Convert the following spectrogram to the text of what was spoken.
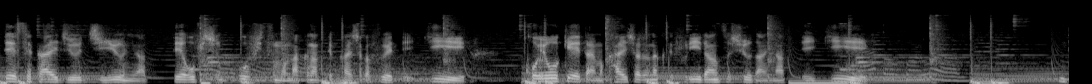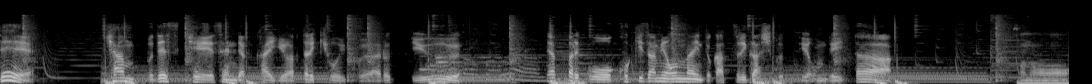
って世界中自由になって、オフィス、オフィスもなくなって会社が増えていき、雇用形態も会社じゃなくてフリーランス集団になっていき、で、キャンプで経営戦略会議をやったり教育をやるっていう、やっぱりこう、小刻みオンラインとがっつり合宿って呼んでいた、その、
